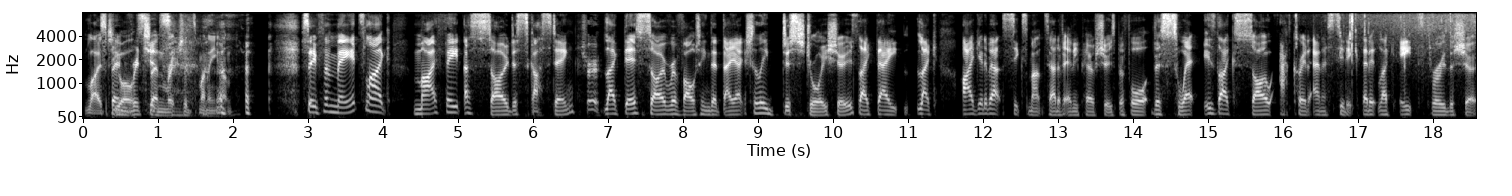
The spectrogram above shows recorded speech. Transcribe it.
lied to you all. Richard's- Spend Richard's money on. See, for me, it's like my feet are so disgusting. Sure. Like they're so revolting that they actually destroy shoes. Like they, like I get about six months out of any pair of shoes before the sweat is like so acrid and acidic that it like eats through the shoe.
